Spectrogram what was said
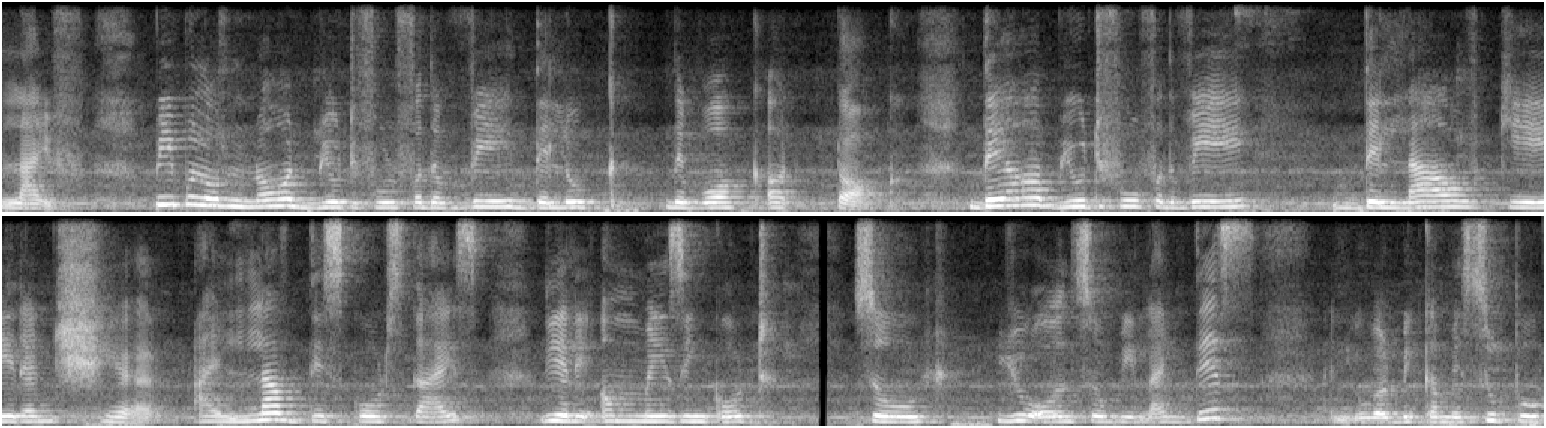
life? People are not beautiful for the way they look, they walk, or talk. They are beautiful for the way they love, care, and share. I love this quotes, guys. Really amazing quote. So you also be like this and you will become a super.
